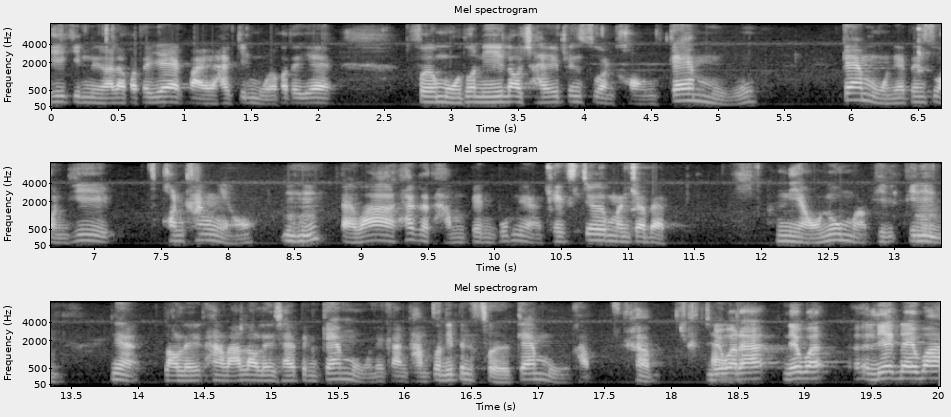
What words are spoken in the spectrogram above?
ที่กินเนื้อเราก็จะแยกไปใครกินหมูเราก็จะแยก เฟอร์หมูตัวนี้เราใช้เป็นส่วนของแก้มหมู แก้มหมูเนี่ยเป็นส่วนที่ค่อนข้างเหนียว อือหือ แต่ว่าถ้าเกิดทำเป็นปุ๊บเนี่ย texture มันจะแบบเหนียวนุ่มอะพี่พี่อืนิมก เนี่ยเราเลยทางร้านเราเลยใช้เป็นแก้มหมูในการทำตัวนี้เป็นเฝอแก้มหมูครับครับใช่เรียกว่าได้เรียกว่าเอ่อเรียกได้ว่า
